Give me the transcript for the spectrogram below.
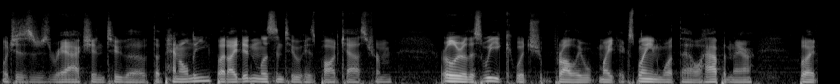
which is his reaction to the the penalty. But I didn't listen to his podcast from earlier this week, which probably might explain what the hell happened there. But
